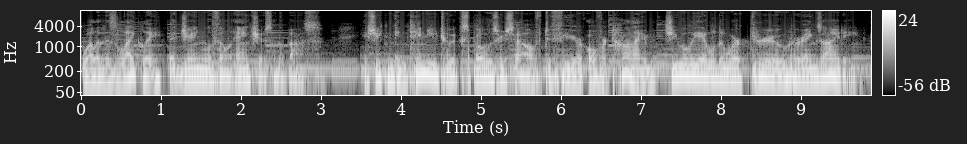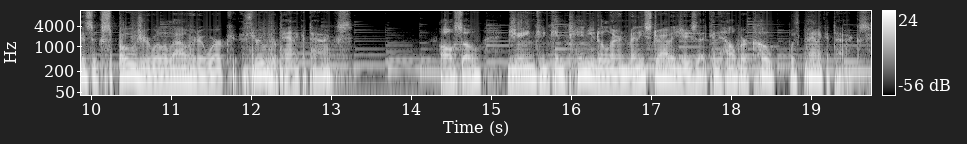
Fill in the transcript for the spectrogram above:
While it is likely that Jane will feel anxious on the bus, if she can continue to expose herself to fear over time, she will be able to work through her anxiety. This exposure will allow her to work through her panic attacks also, Jane can continue to learn many strategies that can help her cope with panic attacks.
